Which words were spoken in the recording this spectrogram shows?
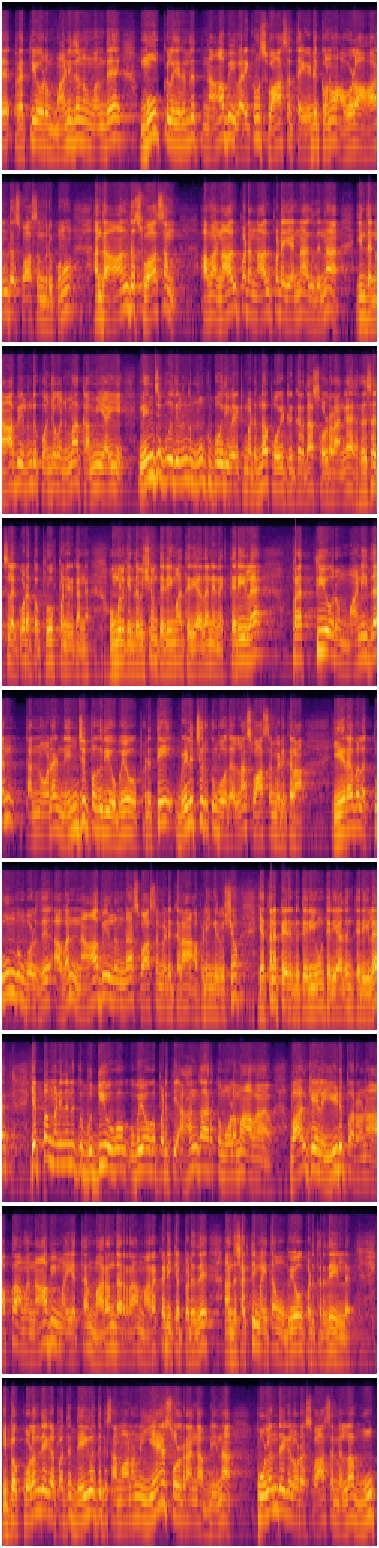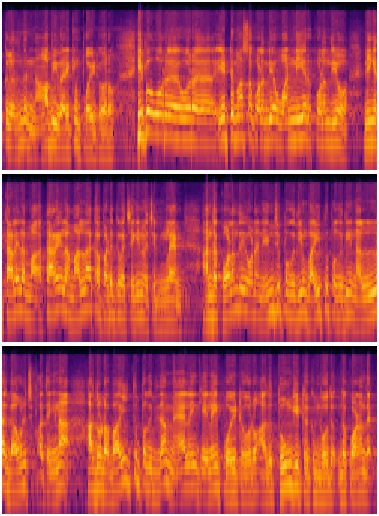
பிரதி ஒரு மனிதனும் வந்து மூக்கில் இருந்து நாபி வரைக்கும் சுவாசத்தை எடுக்கணும். அவ்வளோ ஆழ்ந்த சுவாசம் இருக்கணும். அந்த ஆழ்ந்த சுவாசம் அவன் நாள்பட நாள்பட என்ன ஆகுதுன்னா இந்த நாபிலிருந்து கொஞ்சம் கொஞ்சமாக கம்மியாகி நெஞ்சு பகுதியிலிருந்து மூக்கு பகுதி வரைக்கும் மட்டும்தான் போயிட்டு இருக்கிறதா சொல்கிறாங்க ரிசர்ச்சில் கூட இப்போ ப்ரூவ் பண்ணியிருக்காங்க. உங்களுக்கு இந்த விஷயம் தெரியுமா தெரியாதான்னு எனக்கு தெரியல. பிரத்தி ஒரு மனிதன் தன்னோட நெஞ்சு பகுதியை உபயோகப்படுத்தி வெளிச்சிருக்கும் போதெல்லாம் சுவாசம் எடுக்கிறான். இரவில் தூங்கும் பொழுது அவன் நாபியிலிருந்து தான் சுவாசம் எடுக்கிறான் அப்படிங்கிற விஷயம் எத்தனை பேருக்கு தெரியும் தெரியாதுன்னு தெரியல. எப்போ மனிதனுக்கு புத்தி உப- உபயோகப்படுத்தி அகங்காரத்து மூலமாக அவன் வாழ்க்கையில் ஈடுபடுறானோ அப்போ அவன் நாபி மையத்தை மறந்துடுறான் மறக்கடிக்கப்படுது. அந்த சக்தி மையத்தை அவன் உபயோகப்படுத்துறதே இல்லை. இப்போ குழந்தைகள் பார்த்து தெய்வத்துக்கு சமானம்னு ஏன் சொல்கிறாங்க அப்படின்னா குழந்தைகளோட சுவாசம் எல்லாம் மூக்கிலிருந்து நாபி வரைக்கும் போயிட்டு வரும். இப்போ ஒரு ஒரு எட்டு மாதம் குழந்தையோ ஒன் இயர் குழந்தையோ நீங்க தலையில ம- தரையில மல்லாக்க படுக்க வச்சீங்கன்னு வச்சுக்கோங்களேன் அந்த குழந்தையோட நெஞ்சு பகுதியும் வயிற்று பகுதியும் நல்லா கவனிச்சு பார்த்தீங்கன்னா அதோட வயிற்று பகுதி தான் மேலையும் கீழேயும் போயிட்டு வரும். அது தூங்கிட்டு இருக்கும்போது இந்த குழந்தை.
